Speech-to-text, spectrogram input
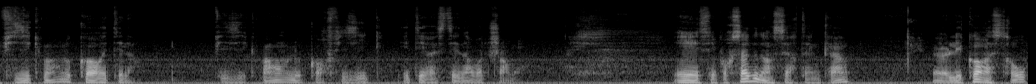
Physiquement, le corps était là. Physiquement, le corps physique était resté dans votre chambre. Et c'est pour ça que dans certains cas, euh, les corps astraux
